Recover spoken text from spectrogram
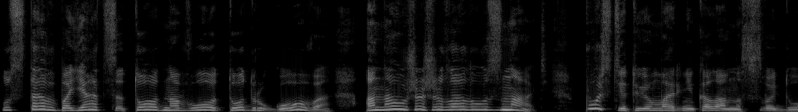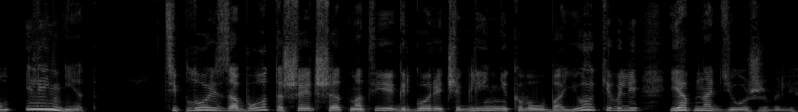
Устав бояться то одного, то другого, она уже желала узнать, пустит ее Марья Николаевна в свой дом или нет. Тепло и забота, шедшие от Матвея Григорьевича Глинникова, убаюкивали и обнадеживали.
